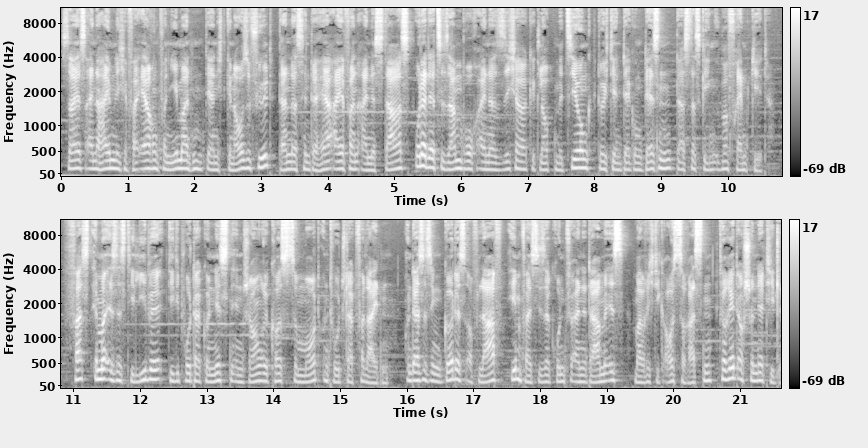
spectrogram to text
Sei es eine heimliche Verehrung von jemandem, der nicht genauso fühlt, dann das Hinterhereifern eines Stars oder der Zusammenbruch einer sicher geglaubten Beziehung durch die Entdeckung dessen, dass das Gegenüber fremd geht. Fast immer ist es die Liebe, die die Protagonisten in Genrekost zum Mord und Totschlag verleiten. Und dass es in Goddess of Love ebenfalls dieser Grund für eine Dame ist, mal richtig auszurasten, verrät auch schon der Titel.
